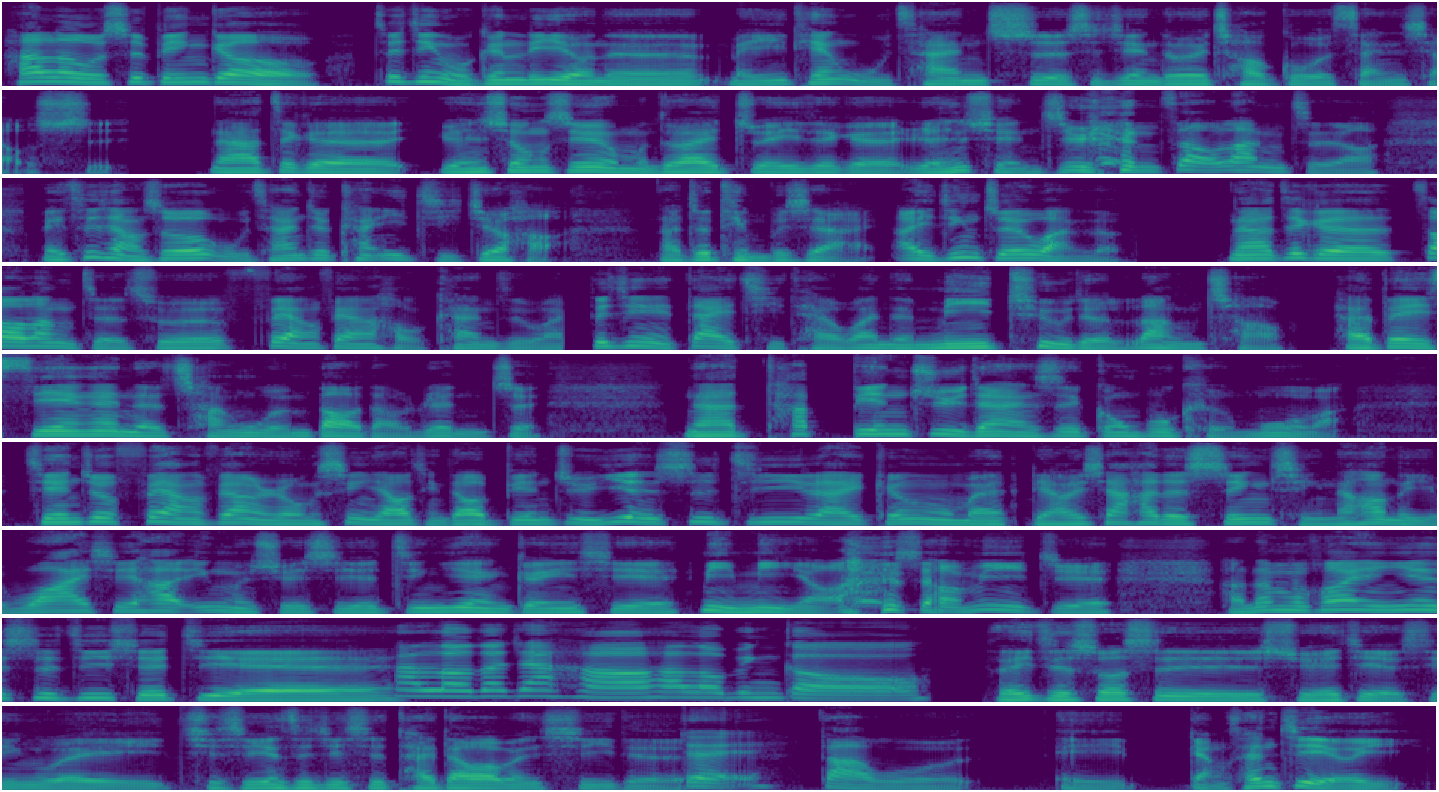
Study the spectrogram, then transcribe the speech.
Hello，我是 Bingo。最近我跟 Leo 呢，每一天午餐吃的时间都会超过三小时。那这个元凶是因为我们都在追这个人选之人造浪者啊、每次想说午餐就看一集就好，那就停不下来啊，已经追完了。那这个造浪者除了非常非常好看之外，最近也带起台湾的 Me Too 的浪潮，还被 CNN 的长文报道认证。那他编剧当然是功不可没嘛。今天就非常非常荣幸邀请到编剧燕世基来跟我们聊一下他的心情，然后呢也挖一些他的英文学习的经验跟一些秘密啊、哦、小秘诀。好，那么欢迎燕世基学姐。Hello，大家好。Hello Bingo。所以一直说是学姐，是因为其实燕世基是台大外文系的，对，大我诶两三届而已。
